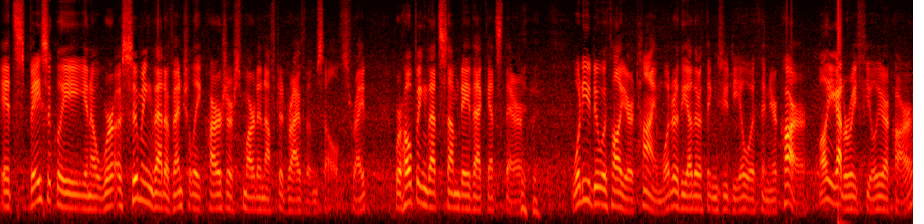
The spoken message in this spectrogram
It's basically, you know, we're assuming that eventually cars are smart enough to drive themselves, right? We're hoping that someday that gets there. what do you do with all your time? What are the other things you deal with in your car? Well, you got to refuel your car.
